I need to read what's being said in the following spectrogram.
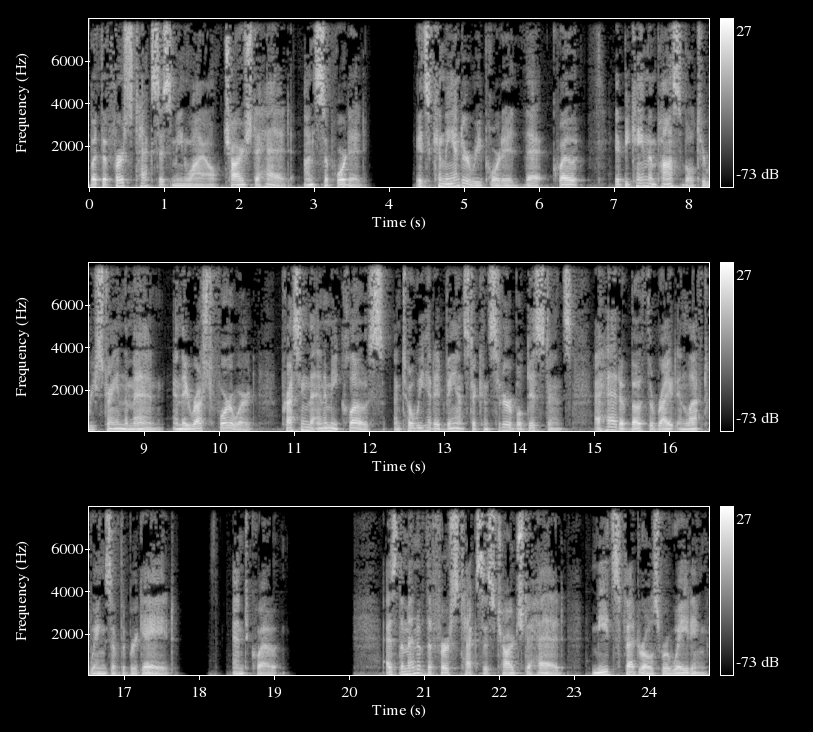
But the 1st Texas, meanwhile, charged ahead, unsupported. Its commander reported that, quote, it became impossible to restrain the men, and they rushed forward, pressing the enemy close until we had advanced a considerable distance ahead of both the right and left wings of the brigade. As the men of the 1st Texas charged ahead, Meade's Federals were waiting,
